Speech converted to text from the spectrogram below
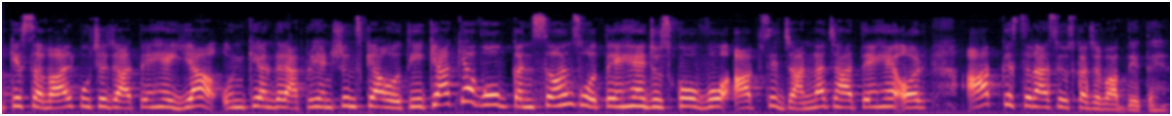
के सवाल पूछे जाते हैं या उनके अंदर एप्रीहेंशन क्या होती है? क्या क्या वो कंसर्न्स होते हैं जिसको वो आपसे जानना चाहते हैं और आप किस तरह से उसका जवाब देते हैं?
